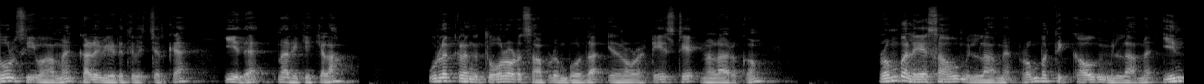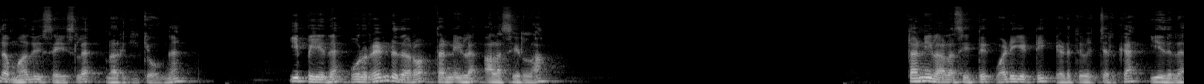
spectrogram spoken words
தோல் சீவாமல் கழுவி எடுத்து வச்சுருக்கேன். இதை நறுக்கிக்கலாம். உருளைக்கிழங்கு தோலோடு சாப்பிடும்போது தான் இதனோட டேஸ்ட்டே நல்லாயிருக்கும் ரொம்ப லேசாகவும் இல்லாமல் ரொம்ப திக்காகவும் இல்லாமல் இந்த மாதிரி சைஸில் நறுக்கிக்கோங்க. இப்போ இதை ஒரு ரெண்டு தரம் தண்ணியில் அலசிடலாம். தண்ணியில் அலசிட்டு வடிகட்டி எடுத்து வச்சுருக்க இதில்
